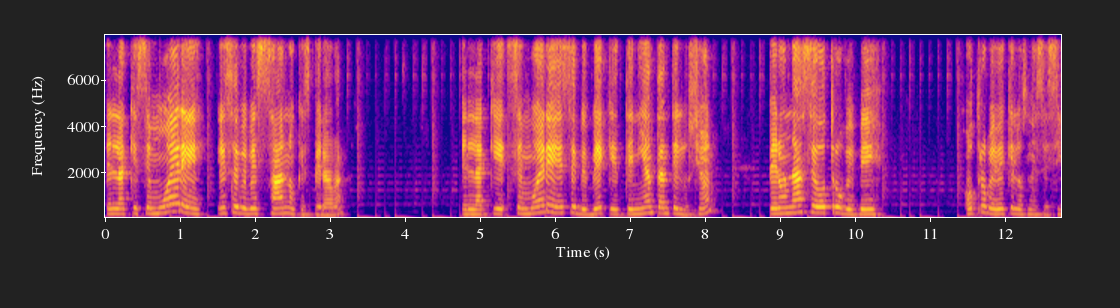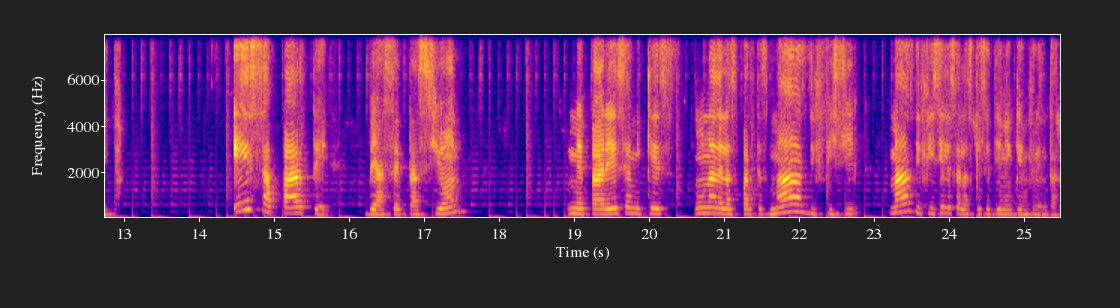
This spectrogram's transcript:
en la que se muere ese bebé sano que esperaban en la que se muere ese bebé que tenían tanta ilusión, pero nace otro bebé, otro bebé que los necesita. Esa parte de aceptación me parece a mí que es una de las partes más difícil, más difíciles a las que se tienen que enfrentar.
